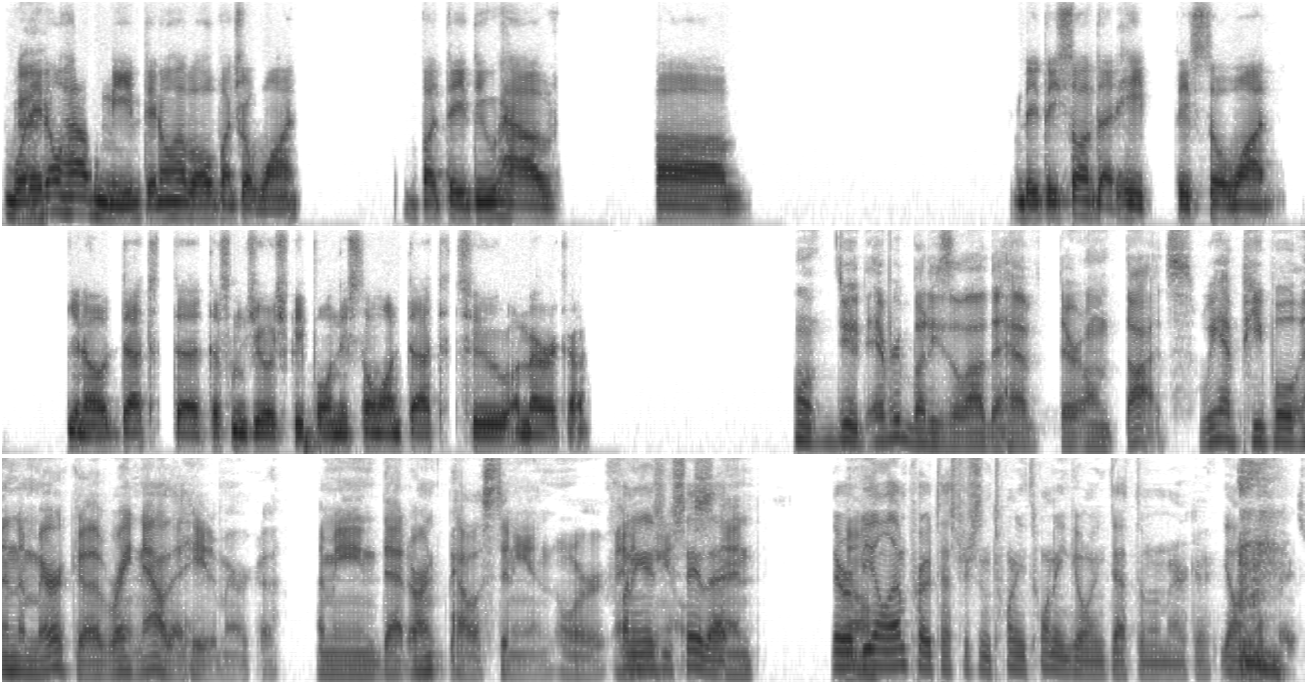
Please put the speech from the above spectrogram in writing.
where they don't have need, they don't have a whole bunch of want, but they do have, um, they, they still have that hate. They still want, you know, death to, to some Jewish people and they still want death to America. Well, dude, everybody's allowed to have their own thoughts. We have people in America right now that hate America. I mean, that aren't Palestinian or Funny as anything you say that. And There were No. BLM protesters in 2020 going "Death to America," yelling that phrase.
